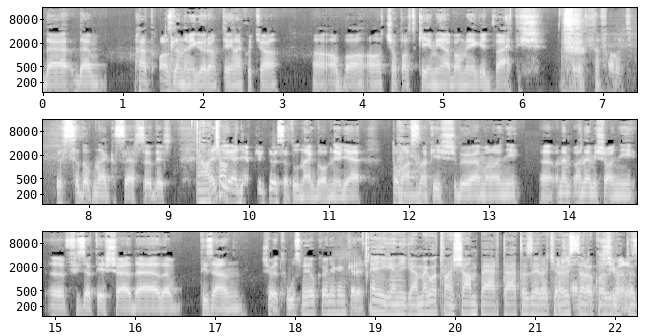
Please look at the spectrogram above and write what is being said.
de, de hát az lenne még öröm tényleg, hogyha abba a csapat kémiában még egy vált is valahogy összedobnák a szerződést. Ha csak... Egyébként össze tudnák dobni, ugye Thomasnak is bőven van annyi, nem, nem is annyi fizetéssel, de, de 10, sőt 20 millió környéken keres. Igen, igen, meg ott van Samper, tehát azért, ott hogyha összerakozgatod.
